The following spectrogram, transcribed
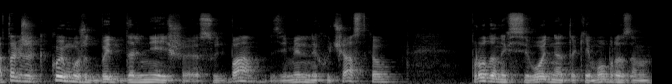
а также какой может быть дальнейшая судьба земельных участков, проданных сегодня таким образом,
